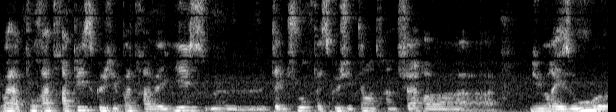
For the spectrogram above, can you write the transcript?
voilà, pour rattraper ce que j'ai pas travaillé tel jour parce que j'étais en train de faire du réseau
